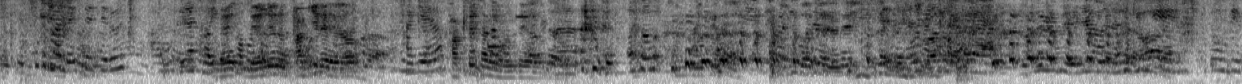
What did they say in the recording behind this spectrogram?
이렇게 축하 메시지를 그냥 저희가 내, 적어서 내년은 닭이래요. 닭이에요? 닭 세상에 온대요. 여기 또 우리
